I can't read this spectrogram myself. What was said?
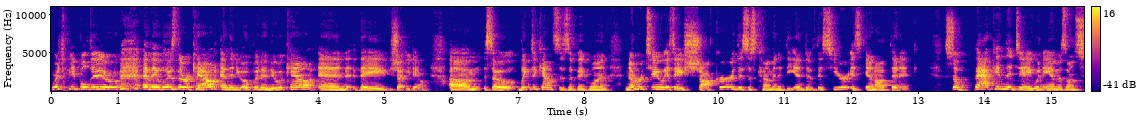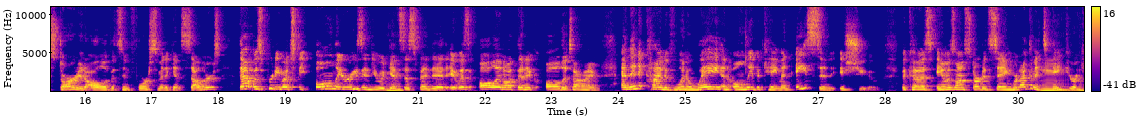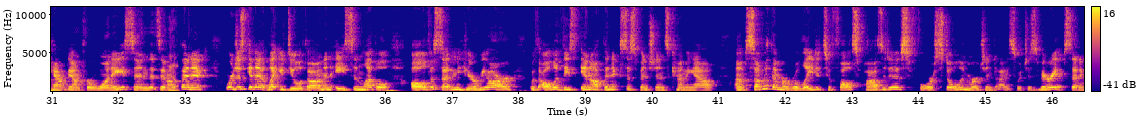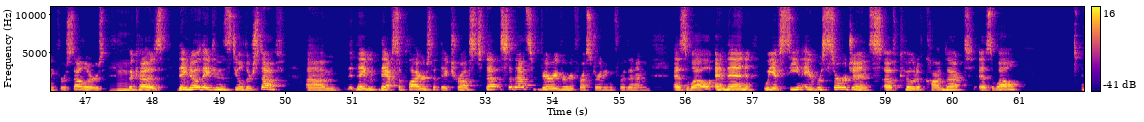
which people do and they lose their account and then you open a new account and they shut you down. Um, so linked accounts is a big one. Number two is a shocker. This is coming at the end of this year is inauthentic. So back in the day when amazon started all of its enforcement against sellers that was pretty much the only reason you would get mm-hmm. suspended. It was all inauthentic all the time. And then it kind of went away and only became an ASIN issue because Amazon started saying, we're not going to take mm-hmm. your account down for one ASIN that's inauthentic. We're just going to let you deal with it on an ASIN level. All of a sudden, here we are with all of these inauthentic suspensions coming out. Um, some of them are related to false positives for stolen merchandise, which is very upsetting for sellers mm. because they know they didn't steal their stuff. Um, they they have suppliers that they trust. That so that's very very frustrating for them as well. And then we have seen a resurgence of code of conduct as well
